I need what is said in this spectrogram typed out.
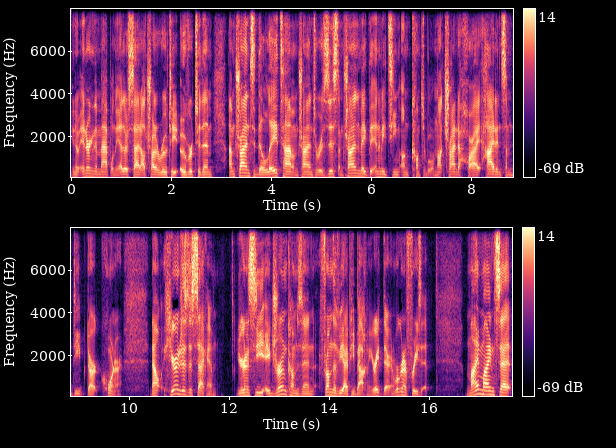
you know, entering the map on the other side, I'll try to rotate over to them. I'm trying to delay time. I'm trying to resist. I'm trying to make the enemy team uncomfortable. I'm not trying to hide in some deep, dark corner. Now, here in just a second, you're going to see a drone comes in from the VIP balcony right there, and we're going to freeze it. My mindset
